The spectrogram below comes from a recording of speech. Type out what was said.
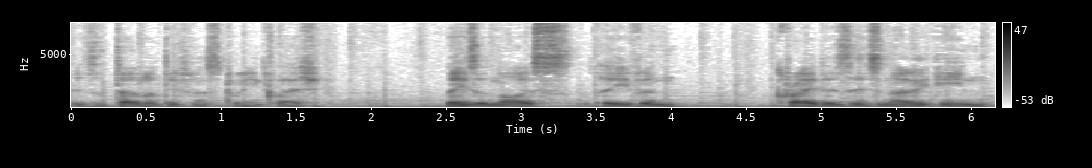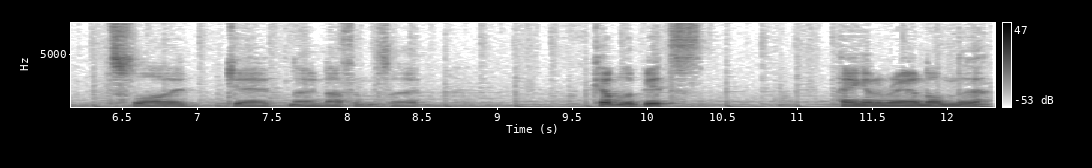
There's a total difference between clash. These are nice, even craters. There's no in, slide, jab, no nothing. So a couple of bits hanging around on the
